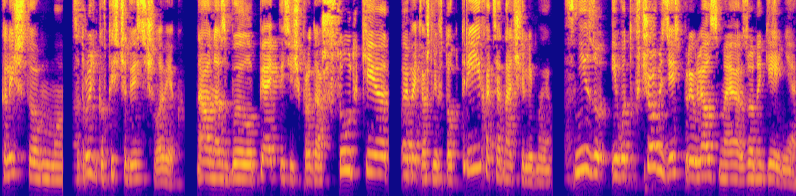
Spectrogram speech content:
количеством сотрудников 1200 человек. Да, у нас было 5000 продаж в сутки, опять вошли в топ-3, хотя начали мы снизу. И вот в чем здесь проявлялась моя зона гения?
